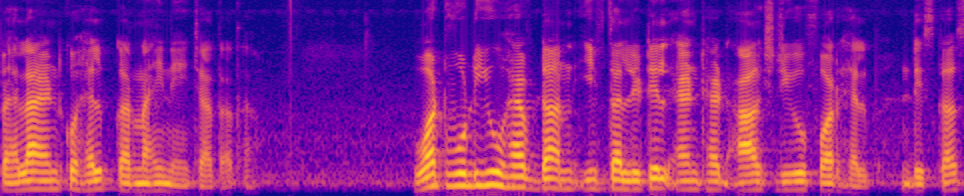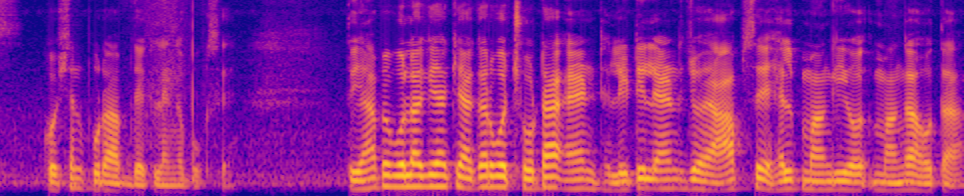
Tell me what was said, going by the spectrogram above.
पहला एंड को हेल्प करना ही नहीं चाहता था। What would you have done if the little ant had asked you for help discuss question पूरा आप देख लेंगे बुक से। तो यहाँ पे बोला गया कि अगर वो छोटा एंड लिटिल एंड जो है आपसे हेल्प मांगी हो, मांगा होता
